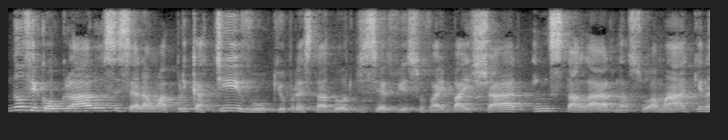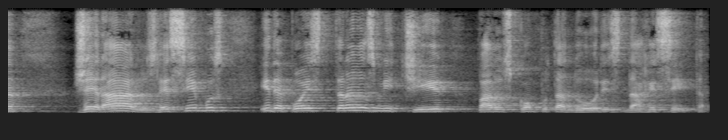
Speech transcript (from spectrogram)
Não ficou claro se será um aplicativo que o prestador de serviço vai baixar, instalar na sua máquina, gerar os recibos e depois transmitir para os computadores da Receita.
